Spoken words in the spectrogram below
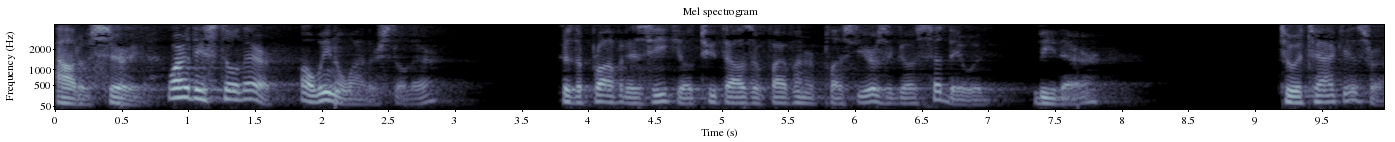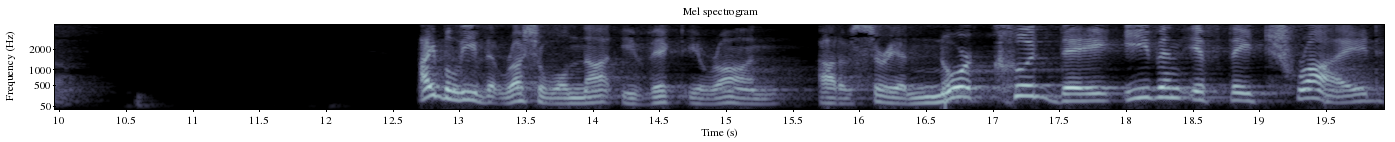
out of Syria. Why are they still there? Oh, we know why they're still there. Because the prophet Ezekiel, 2,500 plus years ago, said they would be there to attack Israel. I believe that Russia will not evict Iran out of Syria, nor could they, even if they tried,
